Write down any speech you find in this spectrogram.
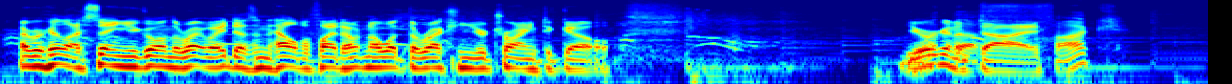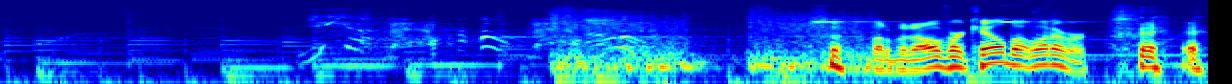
I realize saying you're going the right way doesn't help if I don't know what direction you're trying to go. You're What gonna the die. Fuck. a little bit of overkill, but whatever.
